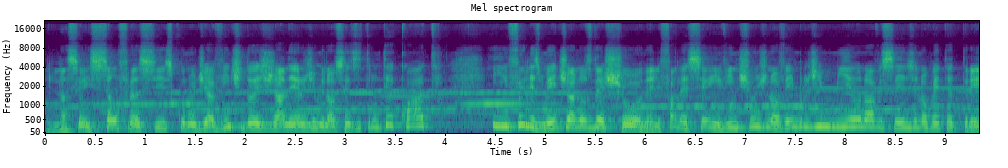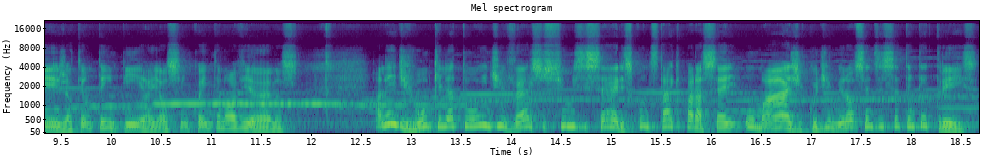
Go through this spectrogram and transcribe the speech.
Ele nasceu em São Francisco no dia 22 de janeiro de 1934 e infelizmente já nos deixou. Né? Ele faleceu em 21 de novembro de 1993, já tem um tempinho aí, aos 59 anos. Além de Hulk, ele atuou em diversos filmes e séries, com destaque para a série O Mágico, de 1973.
